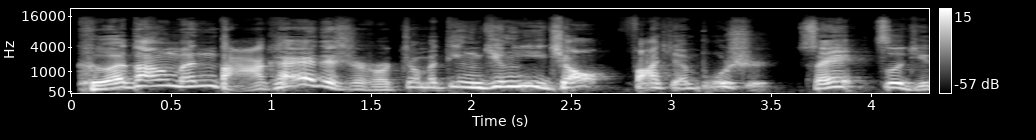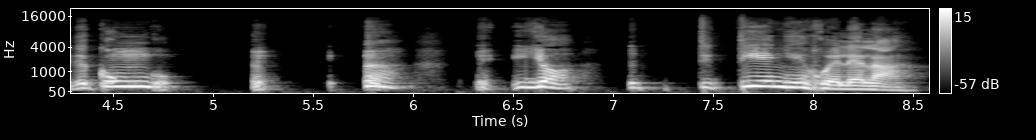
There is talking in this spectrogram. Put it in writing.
可当门打开的时候，这么定睛一瞧，发现不是谁，自己的公公。哎呀，爹爹您回来了。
